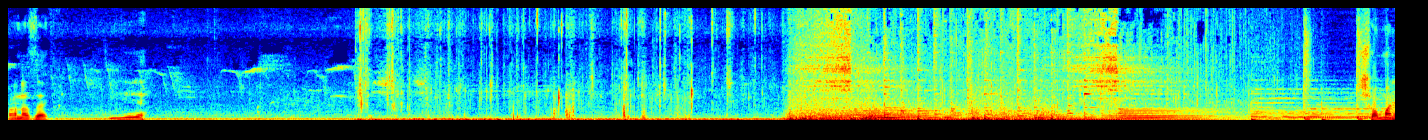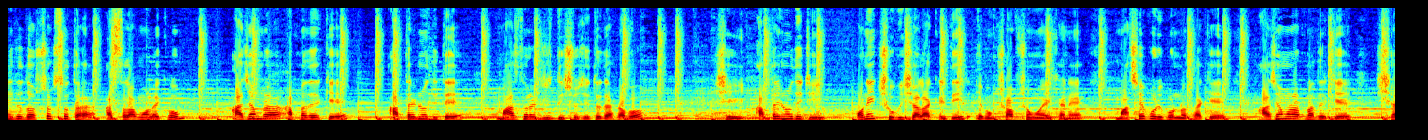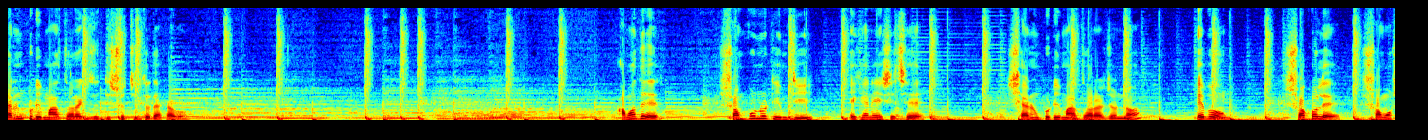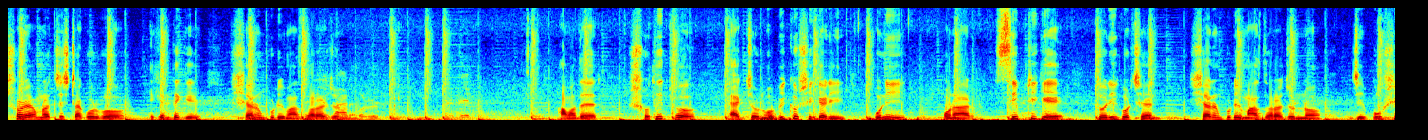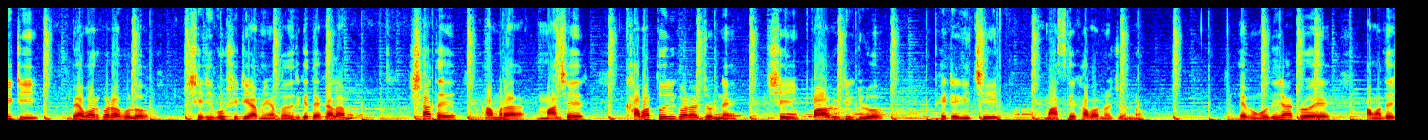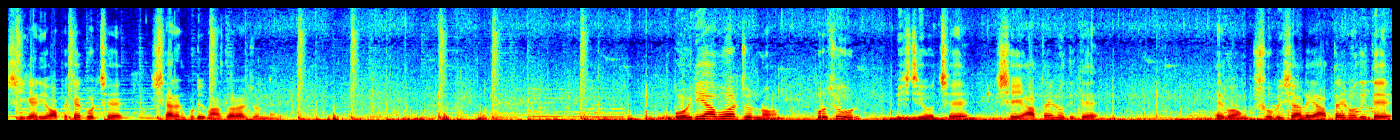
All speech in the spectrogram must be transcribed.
পানা যাক। ইয়ে। সম্মানিত দর্শক শ্রোতা, আসসালামু আলাইকুম। আজ আমরা আপনাদেরকে আত্রাই নদীতে মাছ ধরার যে দৃশ্যচিত্র দেখাবো, সেই আত্রাই নদীটি অনেক সুবিশাল আকৃতির এবং সবসময় এখানে মাছে পরিপূর্ণ থাকে। আজ আমরা আপনাদেরকে শ্যারনপুরি মাছ ধরার কিছু দৃশ্যচিত্র দেখাবো। আমাদের সম্পূর্ণ টিমটি এখানে এসেছে শ্যারনপুটি মাছ ধরার জন্য এবং সকলে সমস্বরে আমরা চেষ্টা করব এখান থেকে শ্যারনপুটি মাছ ধরার জন্য। আমাদের সতীর্থ একজন অভিজ্ঞ শিকারী, উনি ওনার সিপটিকে তৈরি করছেন শ্যারনপুটি মাছ ধরার জন্য। যে বড়শিটি ব্যবহার করা হলো, সেটি বড়শিটি আমি আপনাদেরকে দেখালাম। সাথে আমরা মাছের খাবার তৈরি করার জন্য সেই পাউরুটিগুলো ফেটে নিচ্ছি মাছকে খাওয়ানোর জন্য। এবং অধীর আগ্রহে আমাদের শিকারী অপেক্ষা করছে শ্যারনপুটি মাছ ধরার জন্য। বৈরী আবহাওয়ার জন্য প্রচুর বৃষ্টি হচ্ছে সেই আত্রাই নদীতে এবং সুবিশাল এই আত্রাই নদীতে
